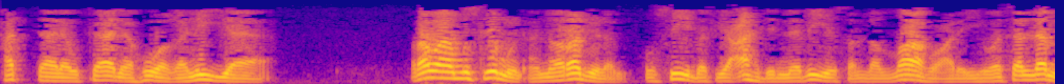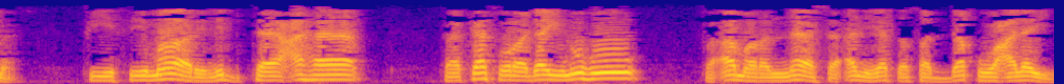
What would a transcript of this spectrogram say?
حتى لو كان هو غنيا. روى مسلم أن رجلا أصيب في عهد النبي صلى الله عليه وسلم في ثمار ابتاعها فكثر دينه فأمر الناس أن يتصدقوا عليه.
